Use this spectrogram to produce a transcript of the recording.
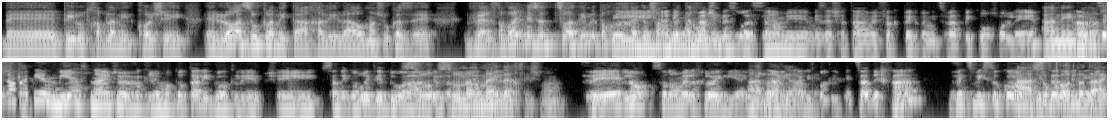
בפעילות חבלנית כלשהי, אה, לא אזוק למיטה חלילה או משהו כזה, וחברי כנסת צועדים לתוך החדר שם בבית החולים. אני ממש מזועזע מזה שאתה מפקפק במצוות ביקור חולים. אני ממש... אבל זה גם מעניין מי השניים שמבקרים אותו, טלי גוטליב, שהיא סנגורית ידועה. סונר מלך, תשמע. ולא, סונר מלך לא הגיע, היו לא שניים, טלי אוקיי. גוטליב מצד אחד, וצבי סוכות. אה, סוכות, ודאי.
